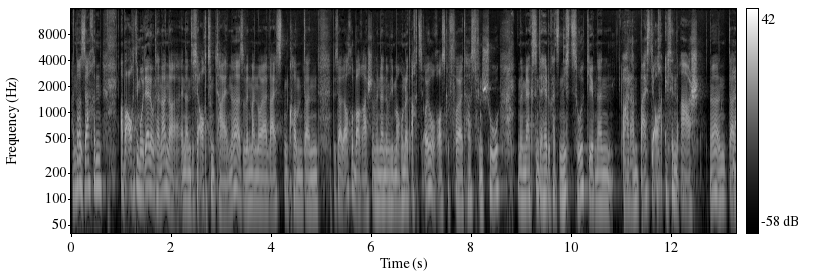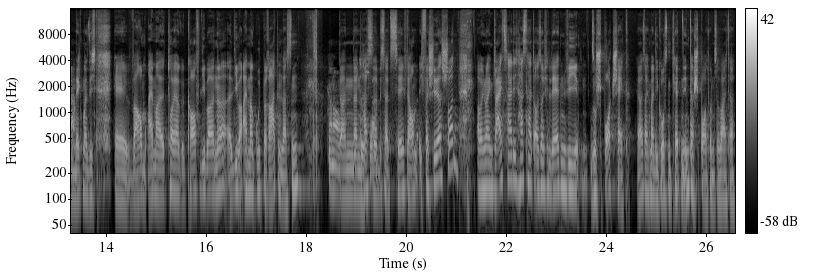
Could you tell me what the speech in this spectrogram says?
andere Sachen. Aber auch die Modelle untereinander ändern sich ja auch zum Teil. Ne? Also wenn mal ein neuer Leisten kommt, dann bist du halt auch überrascht. Und wenn dann irgendwie mal 180 Euro rausgefeuert hast für einen Schuh und dann merkst du hinterher, du kannst ihn nicht zurückgeben, dann, oh, dann beißt dir auch echt den Arsch. Ne? Und dann ja. denkt man sich, hey, warum einmal teuer gekauft, lieber, ne, lieber einmal gut beraten lassen. Genau. Dann, dann richtig, hast du, ja. bist halt safe. Darum, ich verstehe das schon, aber ich meine, gleichzeitig hast du halt auch solche Läden wie so Sportcheck, ja, sag ich mal, die großen Ketten Intersport und so weiter.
